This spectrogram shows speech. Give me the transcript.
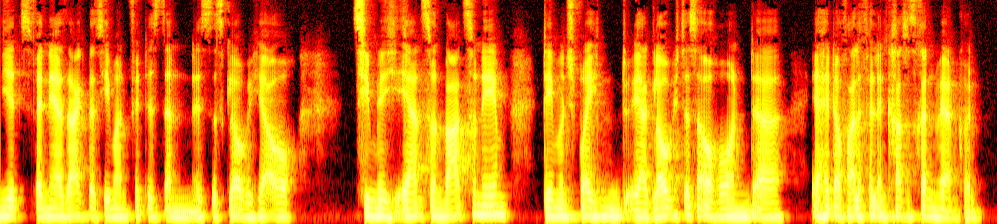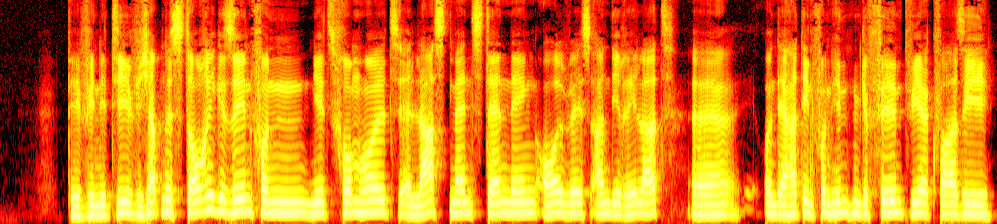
jetzt, wenn er sagt, dass jemand fit ist, dann ist das, glaube ich, ja auch ziemlich ernst und wahrzunehmen. Dementsprechend, ja, glaube ich das auch und äh, er hätte auf alle Fälle ein krasses Rennen werden können. Definitiv. Ich habe eine Story gesehen von Nils Frommholt, äh, Last Man Standing, Always Andy Relat. Äh, und er hat ihn von hinten gefilmt, wie er quasi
